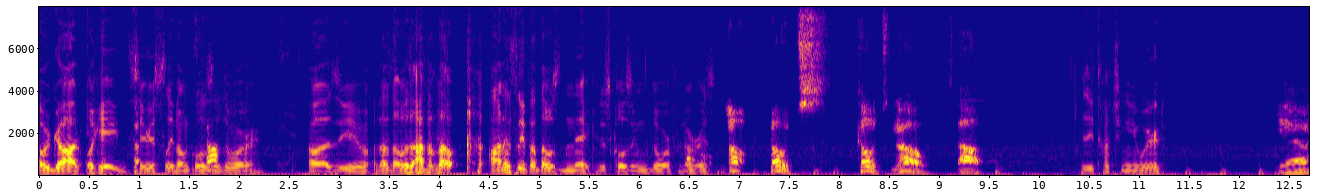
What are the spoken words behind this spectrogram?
oh god, okay, seriously, don't close the door? Oh, that's you. I thought that was, I thought that, honestly thought that was Nick, just closing the door for no reason. No, coach. Coach, no. Stop. Is he touching you weird? Yeah.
